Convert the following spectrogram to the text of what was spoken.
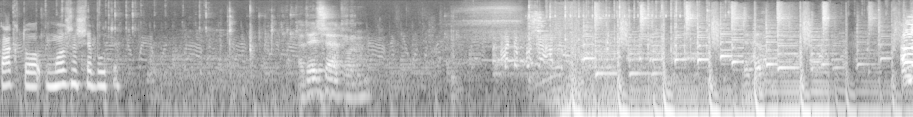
Так, то можна ще бути. А де ще отворю? Ти? А, ну,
